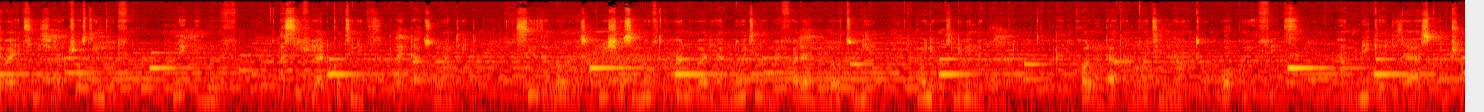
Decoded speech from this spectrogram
Whatever it is you are trusting God for, make the move as if you had gotten it like that woman did. Since the Lord was gracious enough to hand over the anointing of my Father in the Lord to me when he was leaving the world, I call on that anointing now to walk on your faith and make your desires come true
